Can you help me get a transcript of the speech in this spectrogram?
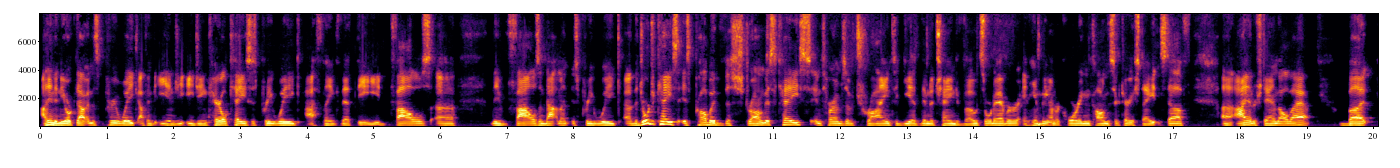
I think the New York indictment is pretty weak. I think the E. e. Jean Carroll case is pretty weak. I think that the files, uh, the files indictment is pretty weak. Uh, the Georgia case is probably the strongest case in terms of trying to get them to change votes or whatever, and him being on recording and calling the Secretary of State and stuff. Uh, I understand all that, but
